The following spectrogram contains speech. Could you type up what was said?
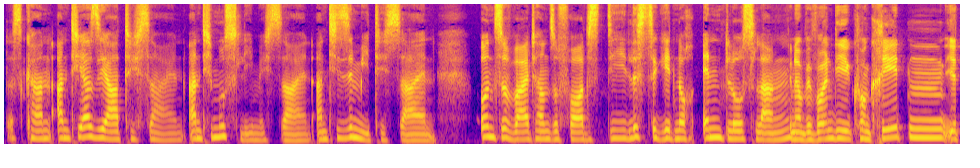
Das kann antiasiatisch sein, antimuslimisch sein, antisemitisch sein und so weiter und so fort. Die Liste geht noch endlos lang. Genau, wir wollen die konkreten, ihr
